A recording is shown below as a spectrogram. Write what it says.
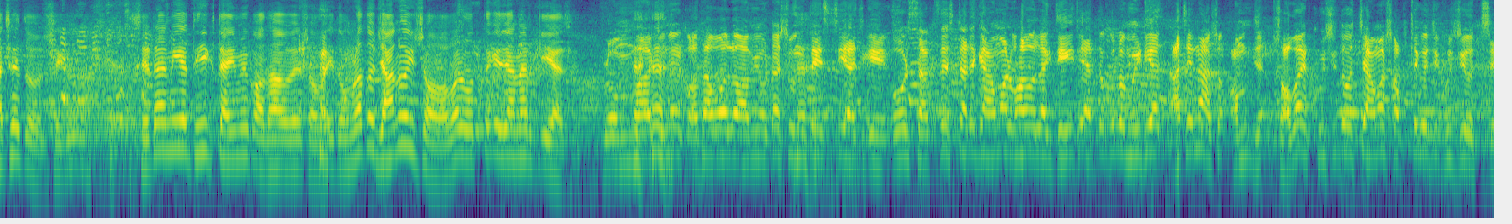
আছে তো সেগুলো সেটা নিয়ে ঠিক টাইমে কথা হবে সবাই। তোমরা তো জানোই সব আবার ওর থেকে জানার কি আছে? ব্রহ্মার্জনের কথা বলো আমি ওটা শুনতে এসেছি আজকে। ওর সাকসেসটা দেখে আমার ভালো লাগছে। এই যে এতগুলো মিডিয়া আছে না সবাই খুশি তো হচ্ছে আমার সব থেকে বেশি খুশি হচ্ছে।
